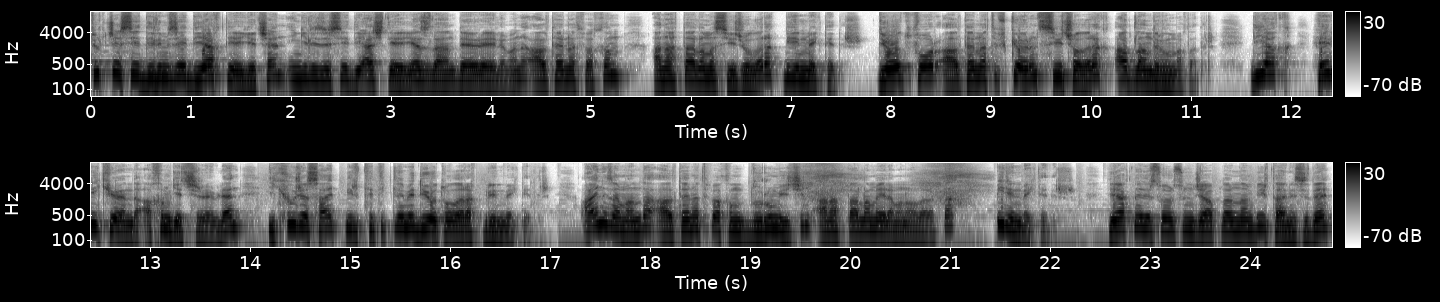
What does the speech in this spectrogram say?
Türkçesi dilimize diyak diye geçen, İngilizcesi DH diye yazılan devre elemanı alternatif akım anahtarlama switch olarak bilinmektedir. Diode for Alternative Current Switch olarak adlandırılmaktadır. Diyak her iki yönde akım geçirebilen iki uca sahip bir tetikleme diyot olarak bilinmektedir. Aynı zamanda alternatif akım durumu için anahtarlama elemanı olarak da bilinmektedir. Diyak nedir sorusunun cevaplarından bir tanesi de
